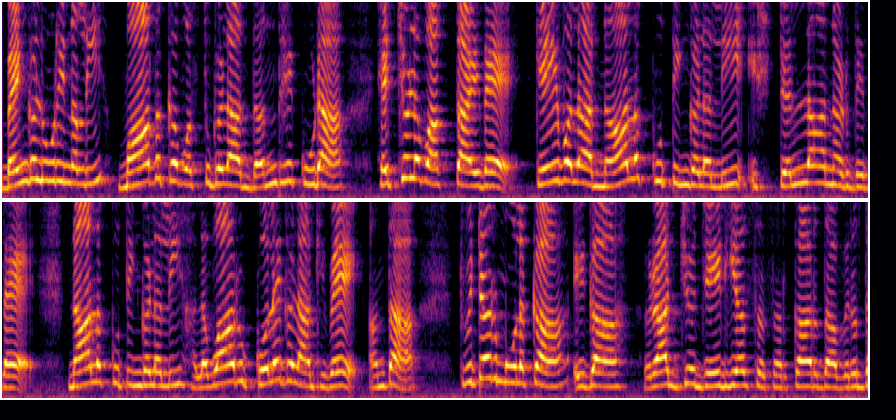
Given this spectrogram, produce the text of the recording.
ಬೆಂಗಳೂರಿನಲ್ಲಿ ಮಾದಕ ವಸ್ತುಗಳ ದಂಧೆ ಕೂಡ ಹೆಚ್ಚಳವಾಗ್ತಾ ಇದೆ. ಕೇವಲ ನಾಲ್ಕು ತಿಂಗಳಲ್ಲಿ ಇಷ್ಟೆಲ್ಲ ನಡೆದಿದೆ. ನಾಲ್ಕು ತಿಂಗಳಲ್ಲಿ ಹಲವಾರು ಕೊಲೆಗಳಾಗಿವೆ ಅಂತ ಟ್ವಿಟರ್ ಮೂಲಕ ಈಗ ರಾಜ್ಯ ಜೆ ಡಿ ಎಸ್ ಸರ್ಕಾರದ ವಿರುದ್ಧ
